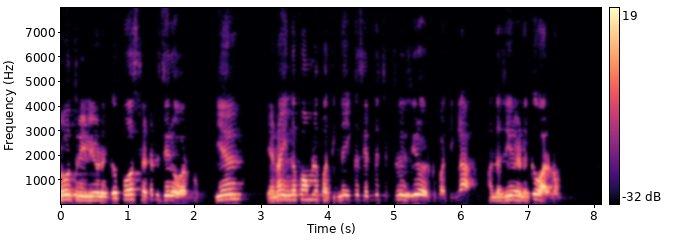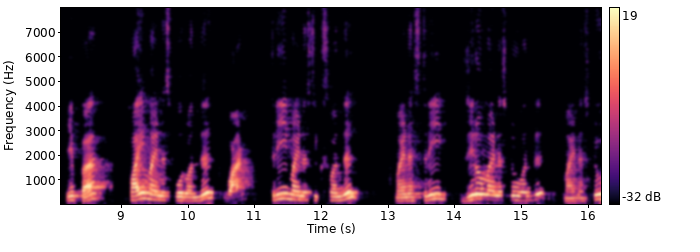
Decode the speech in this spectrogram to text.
ரோ த்ரீலையும் எனக்கு ஃபர்ஸ்ட் லெட்டர் ஜீரோ வரணும். ஏன்? ஏன்னா இந்த ஃபார்மில் பார்த்தீங்கன்னா இங்கே ரெண்டு செட்லையும் ஜீரோ இருக்குது பார்த்தீங்களா அந்த ஜீரோ எனக்கு வரணும். இப்போ ஃபைவ் மைனஸ் ஃபோர் வந்து ஒன் த்ரீ மைனஸ் சிக்ஸ் வந்து minus three zero minus two வந்து minus two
